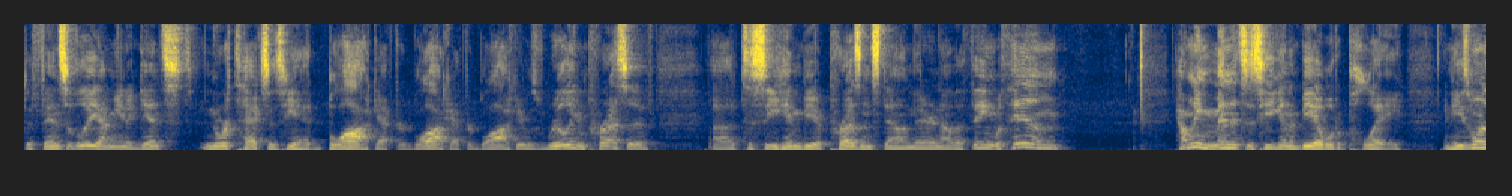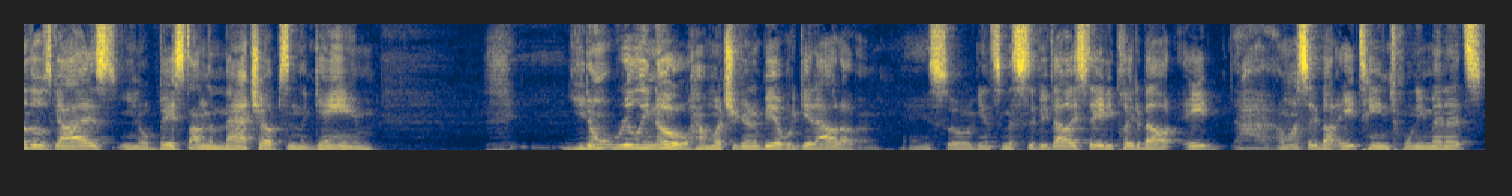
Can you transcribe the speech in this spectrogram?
defensively. I mean, against North Texas, he had block after block after block. It was really impressive uh, to see him be a presence down there. Now, the thing with him how many minutes is he going to be able to play? And he's one of those guys, you know, based on the matchups in the game, you don't really know how much you're going to be able to get out of him. Okay? So against Mississippi Valley State, he played about eight, I want to say about 18, 20 minutes.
